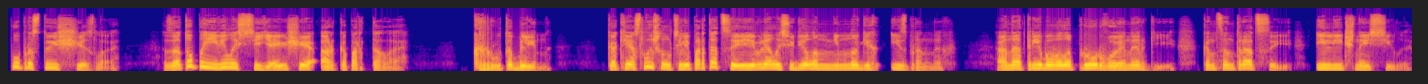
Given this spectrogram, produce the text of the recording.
попросту исчезла. Зато появилась сияющая арка портала. Круто, блин! Как я слышал, телепортация являлась уделом немногих избранных. Она требовала прорву энергии, концентрации и личной силы.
